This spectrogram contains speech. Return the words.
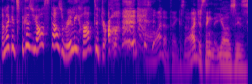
I'm like, it's because your style's really hard to draw. Oh, I don't think so. I just think that yours is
